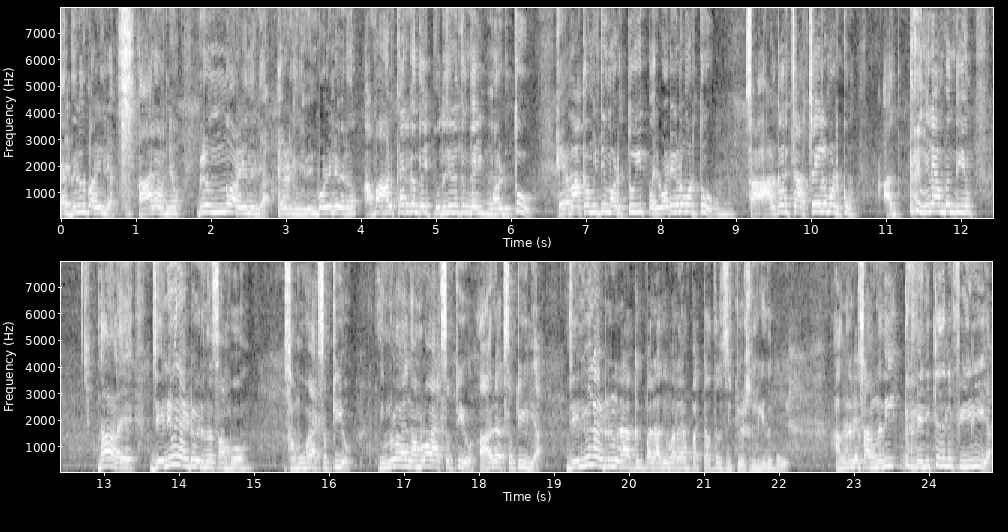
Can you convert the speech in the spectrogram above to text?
ഞാൻ ഇതിലൊന്നും പറയില്ല. ആരറിഞ്ഞു? ഇവരൊന്നും അറിയുന്നില്ല. അതിനിടയ്ക്ക് നിവിൻ പോളിന്റെ വരുന്നു. അപ്പോൾ ആൾക്കാർക്ക് എന്തായി? പൊതുജനത്തെ എന്തായി? മടുത്തു. ഹേമ കമ്മിറ്റി മടുത്തു. ഈ പരിപാടികൾ മടുത്തു. ആൾക്കാർ ചർച്ചയിൽ മടുക്കും. അത് എങ്ങനെയാകുമ്പോൾ എന്ത് ചെയ്യും? നാളെ ജെനുവിനായിട്ട് വരുന്ന സംഭവം സമൂഹം ആക്സെപ്റ്റ് ചെയ്യോ? നിങ്ങളോ നമ്മളോ ആക്സെപ്റ്റ് ചെയ്യോ? ആരും ആക്സെപ്റ്റ് ചെയ്യില്ല. ജെനുവിനായിട്ടൊരു ഒരാൾക്ക് പരാതി പറയാൻ പറ്റാത്തൊരു സിറ്റുവേഷനിലേക്ക് ഇത് പോകും. അങ്ങനെ ഒരു സംഗതി എനിക്കതിൽ ഫീൽ ചെയ്യാം.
